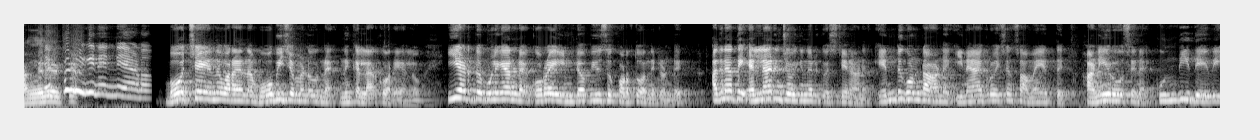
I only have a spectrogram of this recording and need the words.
അങ്ങനെയൊക്കെ ബോച്ചെ എന്ന് പറയുന്ന ബോബി ചെമ്മണ്ണൂരിനെ നിങ്ങൾക്ക് എല്ലാവർക്കും അറിയാലോ. ഈ അടുത്ത് പുള്ളിക്കാരന്റെ കുറെ ഇന്റർവ്യൂസ് പുറത്തു വന്നിട്ടുണ്ട്. അതിനകത്ത് എല്ലാവരും ചോദിക്കുന്ന ഒരു ക്വസ്റ്റ്യൻ ആണ്. എന്തുകൊണ്ടാണ് ഇനാഗ്രേഷൻ സമയത്ത് ഹണി റോസിനെ കുന്തി ദേവി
